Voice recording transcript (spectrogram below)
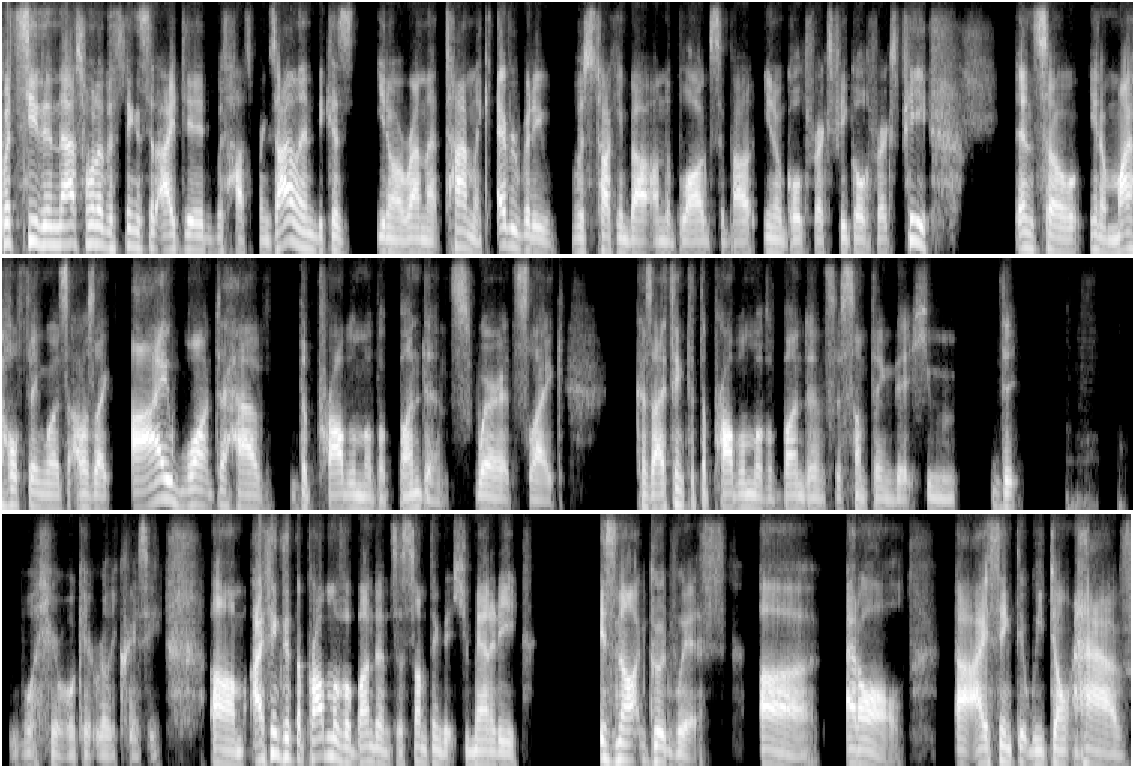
but see then that's one of the things that i did with hot springs island because you know around that time like everybody was talking about on the blogs about you know gold for xp gold for xp and so you know my whole thing was i was like i want to have the problem of abundance where it's like because i think that the problem of abundance is something that hum that well here we'll get really crazy. Um, i think that the problem of abundance is something that humanity is not good with uh, at all. Uh, i think that we don't have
